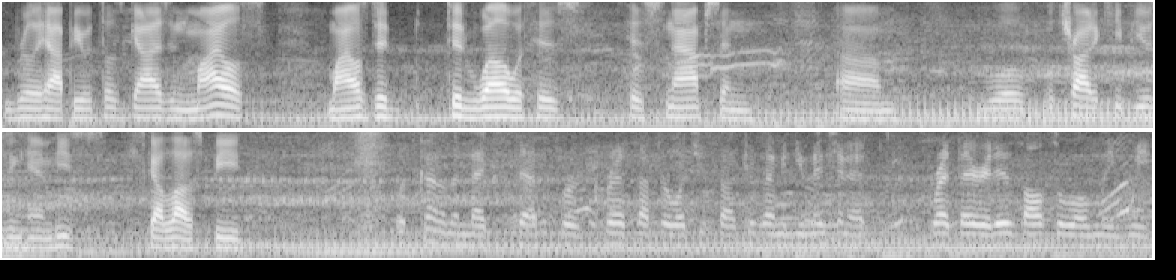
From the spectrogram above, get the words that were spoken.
I'm really happy with those guys. And Miles, Miles did did well with his his snaps, and um, we'll we'll try to keep using him. He's he's got a lot of speed. What's kind of the next step for Chris after what you saw? Because I mean, you mentioned it right there. It is also only week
